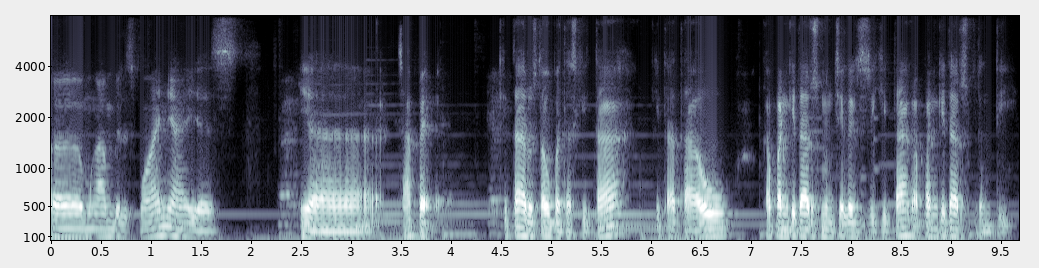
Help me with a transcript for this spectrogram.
uh, mengambil semuanya yes ya capek. Kita harus tahu batas kita kita tahu kapan kita harus mencari diri kita kapan kita harus berhenti.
